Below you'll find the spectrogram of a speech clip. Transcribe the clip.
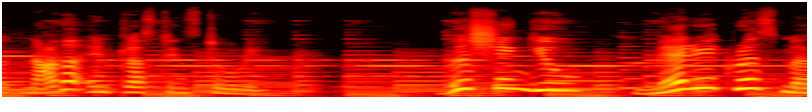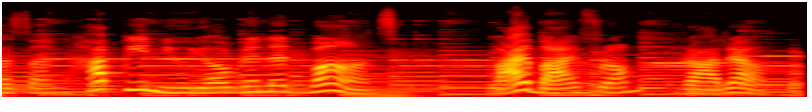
with another interesting story. Wishing you Merry Christmas and Happy New Year in advance. Bye bye from Rara.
